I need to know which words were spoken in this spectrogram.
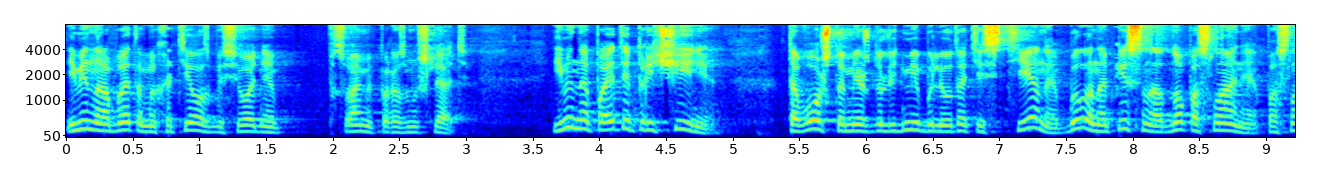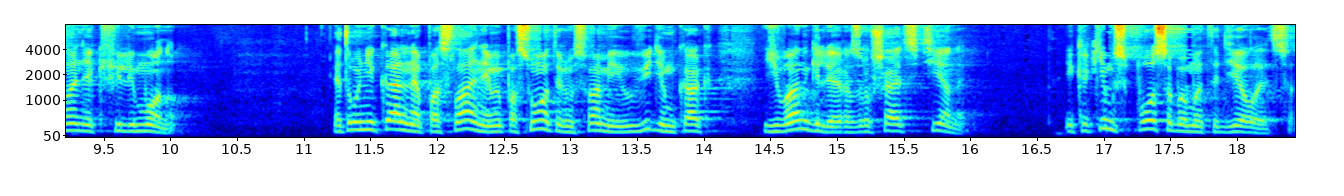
Именно об этом и хотелось бы сегодня с вами поразмышлять. Именно по этой причине того, что между людьми были вот эти стены, было написано одно послание, послание к Филимону. Это уникальное послание, мы посмотрим с вами и увидим, как Евангелие разрушает стены, и каким способом это делается,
